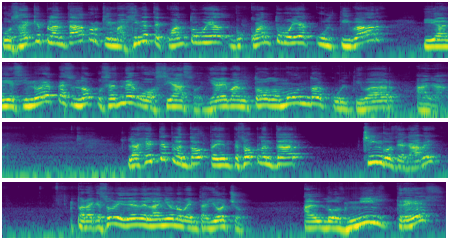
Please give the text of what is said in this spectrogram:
pues hay que plantar porque imagínate cuánto voy a, cuánto voy a cultivar y a 19 pesos, no, pues es negociazo, ya iban todo mundo a cultivar agave. La gente plantó, empezó a plantar chingos de agave, para que sea una idea, del año 98 al 2003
